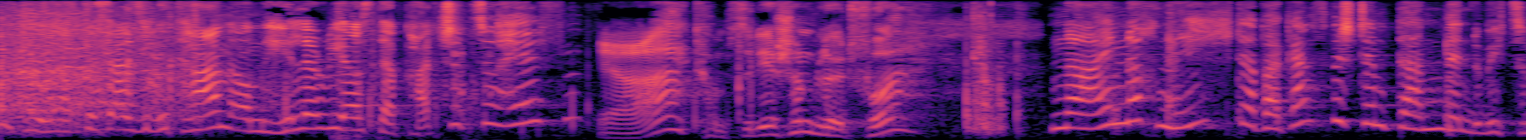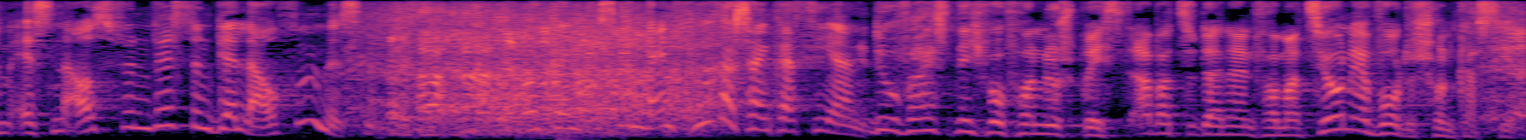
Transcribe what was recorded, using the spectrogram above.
Und du hast das also getan, um Hillary aus der Patsche zu helfen? Ja, kommst du dir schon blöd vor? Nein, noch nicht, aber ganz bestimmt dann, wenn du mich zum Essen ausführen willst und wir laufen müssen. Wir können deswegen deinen Führerschein kassieren. Du weißt nicht, wovon du sprichst, aber zu deiner Information, er wurde schon kassiert.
